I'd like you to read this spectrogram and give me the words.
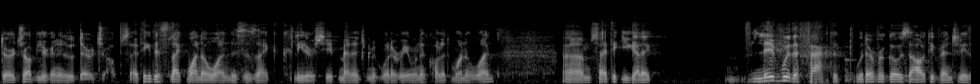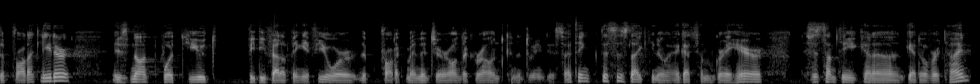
their job. You're going to do their job. So I think this is like 101. This is like leadership, management, whatever you want to call it, 101. Um, so I think you got to live with the fact that whatever goes out eventually as a product leader is not what you'd be developing if you were the product manager on the ground kind of doing this. I think this is like, you know, I got some gray hair. This is something you kind of get over time.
